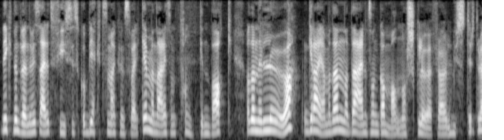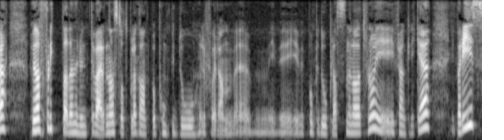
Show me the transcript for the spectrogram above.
det ikke nødvendigvis er et fysisk objekt som er kunstverket, men det er liksom tanken bak. Og denne løa, greia med den, det er en sånn gammel norsk løe fra Luster, tror jeg. Hun har flytta den rundt i verden. Den har stått bl.a. på Pompidou, eller foran eh, Pompidou-plassen eller hva det er for noe, i Frankrike, i Paris.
